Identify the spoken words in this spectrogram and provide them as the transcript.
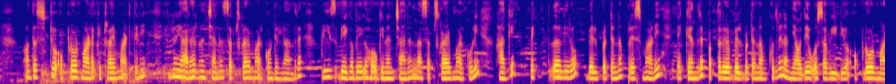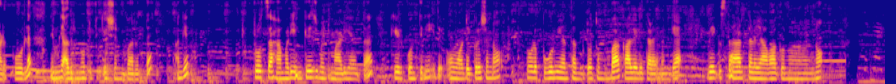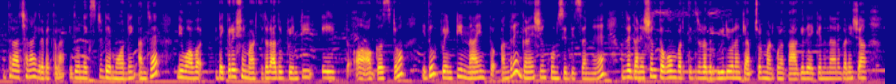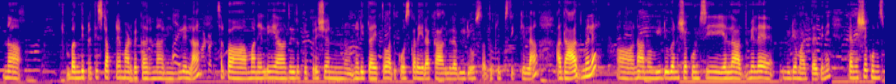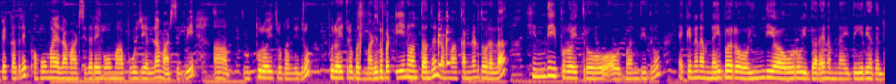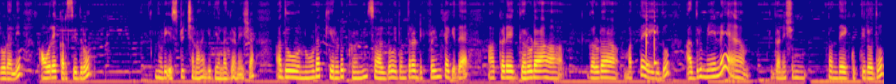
ಆದಷ್ಟು ಅಪ್ಲೋಡ್ ಮಾಡೋಕ್ಕೆ ಟ್ರೈ ಮಾಡ್ತೀನಿ. ಇನ್ನು ಯಾರ್ಯಾರು ನನ್ನ ಚಾನಲ್ ಸಬ್ಸ್ಕ್ರೈಬ್ ಮಾಡ್ಕೊಂಡಿಲ್ಲ ಅಂದರೆ ಪ್ಲೀಸ್ ಬೇಗ ಬೇಗ ಹೋಗಿ ನನ್ನ ಚಾನಲ್ನ ಸಬ್ಸ್ಕ್ರೈಬ್ ಮಾಡ್ಕೊಳ್ಳಿ. ಹಾಗೆ ಪಕ್ಕದಲ್ಲಿರೋ ಬೆಲ್ ಬಟನ್ನ ಪ್ರೆಸ್ ಮಾಡಿ. ಯಾಕೆಂದರೆ ಪಕ್ಕದಲ್ಲಿರೋ ಬೆಲ್ ಬಟನ್ ನಂಬಿದ್ರೆ ನಾನು ಯಾವುದೇ ಹೊಸ ವೀಡಿಯೋ ಅಪ್ಲೋಡ್ ಮಾಡಿದ ಕೂಡಲೇ ನಿಮಗೆ ಅದ್ರ ನೋಟಿಫಿಕೇಷನ್ ಬರುತ್ತೆ. ಹಾಗೆ ಪ್ರೋತ್ಸಾಹ ಮಾಡಿ ಎಂಕರೇಜ್ಮೆಂಟ್ ಮಾಡಿ ಅಂತ ಕೇಳ್ಕೊತೀನಿ. ಇದು ಡೆಕೋರೇಷನ್ನು ಇವಳು ಪೂರ್ವಿ ಅಂತ ಅಂದ್ಬಿಟ್ಟು ತುಂಬ ಕಾಲು ಎಳಿತಾಳೆ ನನಗೆ. ರೇಗಿಸ್ತಾ ಇರ್ತಾಳೆ ಯಾವಾಗೂ ಒಂಥರ ಚೆನ್ನಾಗಿರಬೇಕಲ್ಲ. ಇದು ನೆಕ್ಸ್ಟ್ ಡೇ ಮಾರ್ನಿಂಗ್ ಅಂದರೆ ನೀವು ಅವ ಡೆಕೋರೇಷನ್ ಮಾಡ್ತಿರಲ್ಲ, ಅದು ಟ್ವೆಂಟಿ ಏಯ್ಟ್ ಆಗಸ್ಟು ಇದು ಟ್ವೆಂಟಿ ನೈನ್ತ್ ಅಂದರೆ ಗಣೇಶನ ಕುಣಿಸಿದ ದಿವಸನೇ. ಅಂದರೆ ಗಣೇಶನ ತೊಗೊಂಬರ್ತಿದ್ರಲ್ಲ ಅದ್ರ ವೀಡಿಯೋ ನಾನು ಕ್ಯಾಪ್ಚರ್ ಮಾಡ್ಕೊಳಕ್ಕಾಗಿಲ್ಲ ಯಾಕೆಂದರೆ ನಾನು ಗಣೇಶನ ಬಂದು ಪ್ರತಿಷ್ಠಾಪನೆ ಮಾಡಬೇಕಾದ್ರೆ ನಾನು ಇರಲಿಲ್ಲ. ಸ್ವಲ್ಪ ಮನೆಯಲ್ಲಿ ಅದು ಇದು ಪ್ರಿಪ್ರೇಷನ್ ನಡೀತಾ ಇತ್ತು. ಅದಕ್ಕೋಸ್ಕರ ಇರೋಕ್ಕಾಗಲಿಲ್ಲ ವೀಡಿಯೋಸ್ ಅದು ಕ್ಲಿಪ್ ಸಿಕ್ಕಿಲ್ಲ. ಅದಾದಮೇಲೆ ನಾನು ವೀಡಿಯೋ ಗಣೇಶ ಕುಣಿಸಿ ಎಲ್ಲ ಆದಮೇಲೆ ವೀಡಿಯೋ ಮಾಡ್ತಾಯಿದ್ದೀನಿ ಗಣೇಶ ಕುಣಿಸ್ಬೇಕಾದ್ರೆ ಹೋಮ ಎಲ್ಲ ಮಾಡಿಸಿದ್ದಾರೆ. ಹೋಮ, ಪೂಜೆ ಎಲ್ಲ ಮಾಡಿಸಿದ್ವಿ. ಪುರೋಹಿತರು ಬಂದಿದ್ದರು ಪುರೋಹಿತರು ಬಂದು ಮಾಡಿದರು. ಬಟ್ ಏನು ಅಂತಂದರೆ ನಮ್ಮ ಕನ್ನಡದವರಲ್ಲ ಹಿಂದಿ ಪುರೋಹಿತರು ಅವ್ರು ಬಂದಿದ್ದರು ಯಾಕೆಂದರೆ ನಮ್ಮ ನೈಬರು ಹಿಂದಿ ಅವರು ಇದ್ದಾರೆ ನಮ್ಮ ಇದು ಏರಿಯಾದಲ್ಲಿ ರೋಡಲ್ಲಿ ಅವರೇ ಕರೆಸಿದ್ರು. ನೋಡಿ, ಎಷ್ಟು ಚೆನ್ನಾಗಿದೆಯಲ್ಲ ಗಣೇಶ. ಅದು ನೋಡೋಕ್ಕೆ ಎರಡು ಕಣ್ಣು ಸಾಲದು ಇದೊಂಥರ ಡಿಫ್ರೆಂಟಾಗಿದೆ ಆ ಕಡೆ ಗರುಡ ಗರುಡ ಮತ್ತು ಇದು. ಅದ್ರ ಮೇಲೆ ಗಣೇಶನ ತಂದೆ ಕೂತಿರೋದು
